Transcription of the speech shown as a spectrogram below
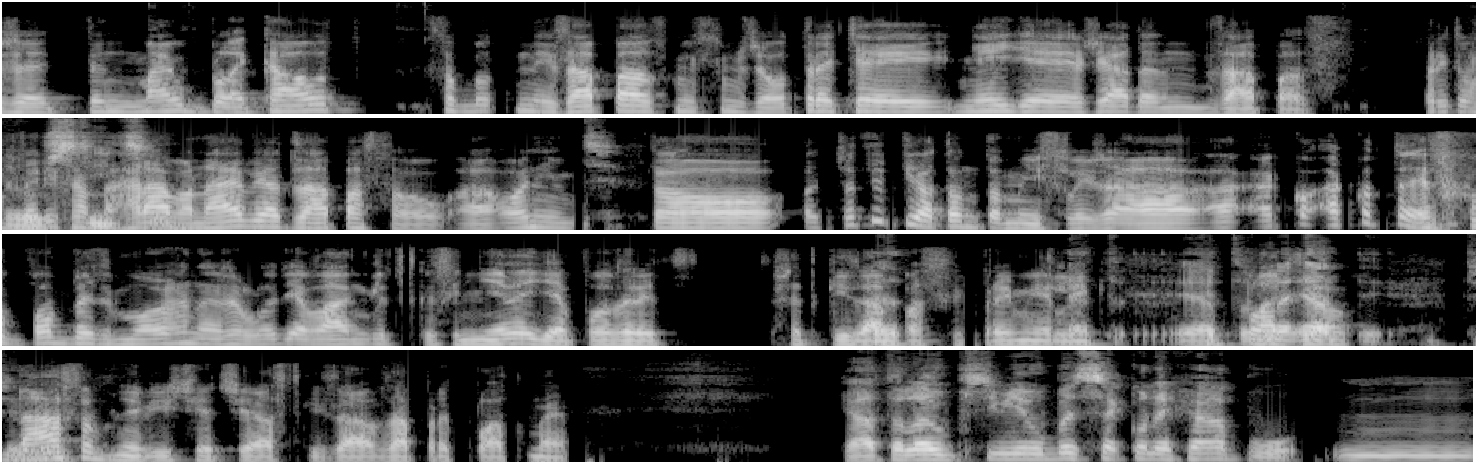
že ten majú blackout, sobotný zápas, myslím, že o tretej nejde žiaden zápas. Pritom vtedy sa nahráva najviac zápasov a oni to... Čo si ty o tomto myslíš? A, a ako, ako to je vôbec možné, že ľudia v Anglicku si nevedia pozrieť všetky zápasy Premier League? Ja, ja tohle, ja, násobně vyšší čiastky za, za predplatné. Já tohle upřímně vůbec jako nechápu. Mm,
